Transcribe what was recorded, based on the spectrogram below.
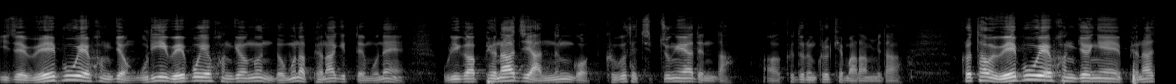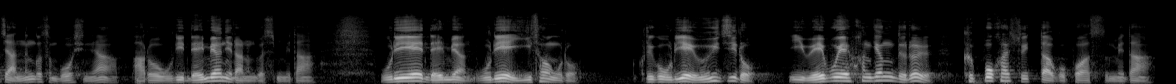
이제 외부의 환경, 우리의 외부의 환경은 너무나 변하기 때문에 우리가 변하지 않는 것, 그것에 집중해야 된다. 아, 그들은 그렇게 말합니다. 그렇다면 외부의 환경에 변하지 않는 것은 무엇이냐? 바로 우리 내면이라는 것입니다. 우리의 내면, 우리의 이성으로 그리고 우리의 의지로 이 외부의 환경들을 극복할 수 있다고 보았습니다.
